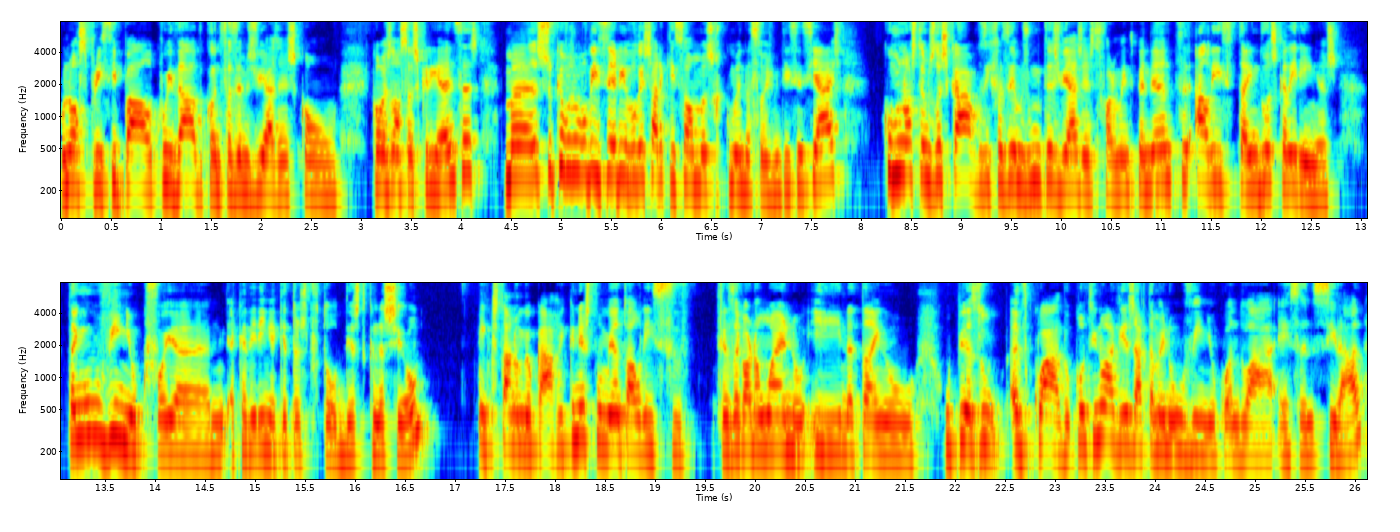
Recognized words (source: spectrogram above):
o nosso principal cuidado quando fazemos viagens com, com as nossas crianças. Mas o que eu vos vou dizer, e vou deixar aqui só umas recomendações muito essenciais, como nós temos dois carros e fazemos muitas viagens de forma independente, a Alice tem duas cadeirinhas. Tem o vinho, que foi a, a cadeirinha que a transportou desde que nasceu e que está no meu carro e que neste momento a Alice fez agora um ano e ainda tem o, o, peso adequado, continua a viajar também no vinho quando há essa necessidade.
